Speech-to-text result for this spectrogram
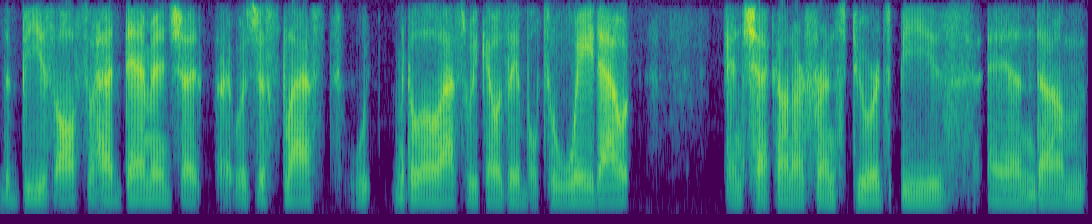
the bees also had damage. I, it was just last middle of last week. I was able to wade out and check on our friend Stewart's bees, and um,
